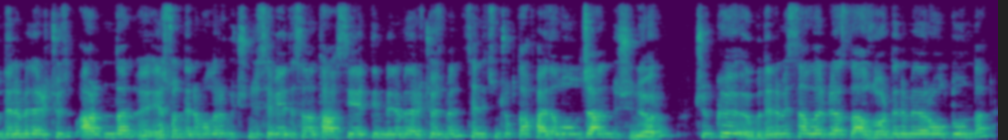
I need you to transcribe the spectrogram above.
bu denemeleri çözüp ardından e, en son deneme olarak 3. seviyede sana tavsiye ettiğim denemeleri çözmenin senin için çok daha faydalı olacağını düşünüyorum. Çünkü e, bu deneme sınavları biraz daha zor denemeler olduğundan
